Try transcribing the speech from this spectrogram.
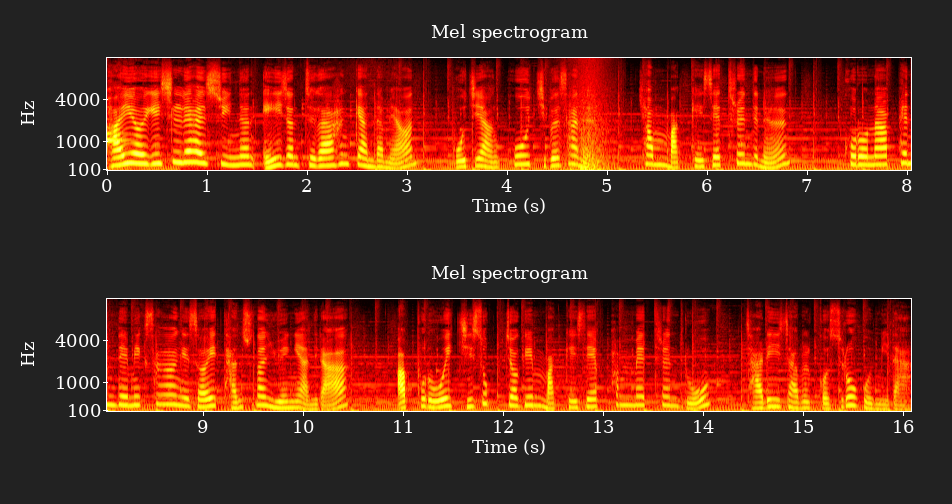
바이어에게 신뢰할 수 있는 에이전트가 함께 한다면 보지 않고 집을 사는 현 마켓의 트렌드는 코로나 팬데믹 상황에서의 단순한 유행이 아니라 앞으로의 지속적인 마켓의 판매 트렌드로 자리 잡을 것으로 보입니다.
